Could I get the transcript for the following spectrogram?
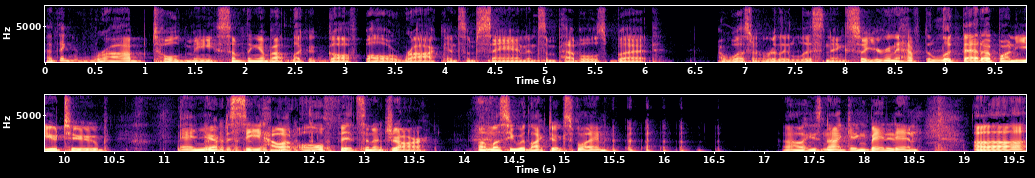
I think Rob told me something about like a golf ball, a rock, and some sand and some pebbles, but I wasn't really listening. So you're going to have to look that up on YouTube and you have to see how it all fits in a jar, unless he would like to explain. Oh, he's not getting baited in. Uh,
